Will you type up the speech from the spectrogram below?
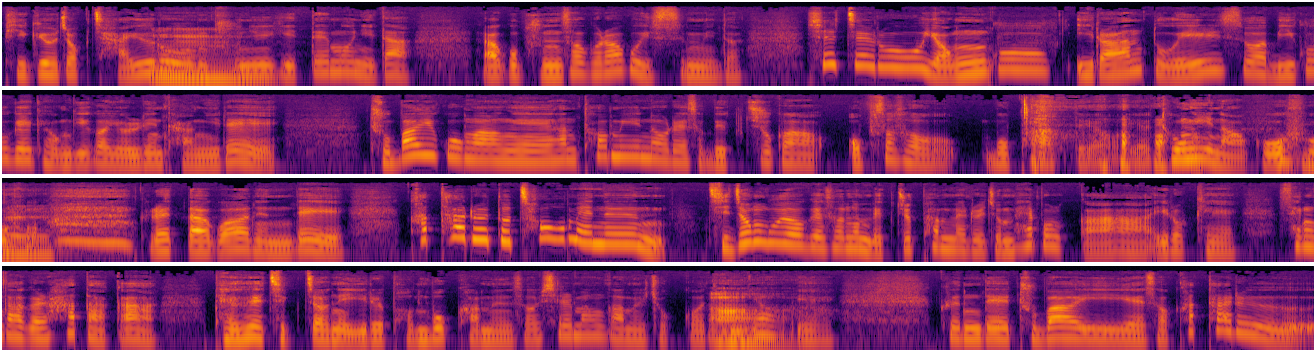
비교적 자유로운 음. 분위기 때문이다라고 분석을 하고 있습니다. 실제로 영국, 이란 또 웨일스와 미국의 경기가 열린 당일에 두바이 공항의 한 터미널에서 맥주가 없어서 못 팔았대요. 예, 동이 나고. 네. 그랬다고 하는데 카타르도 처음에는 지정 구역에서는 맥주 판매를 좀 해볼까 이렇게 생각을 하다가 대회 직전에 이를 번복하면서 실망감을 줬거든요. 아. 예. 근데 두바이에서 카타르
